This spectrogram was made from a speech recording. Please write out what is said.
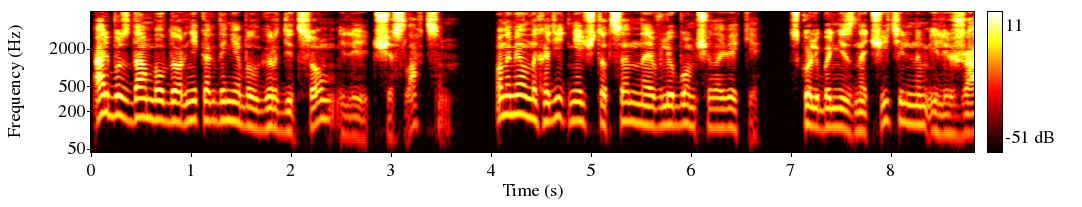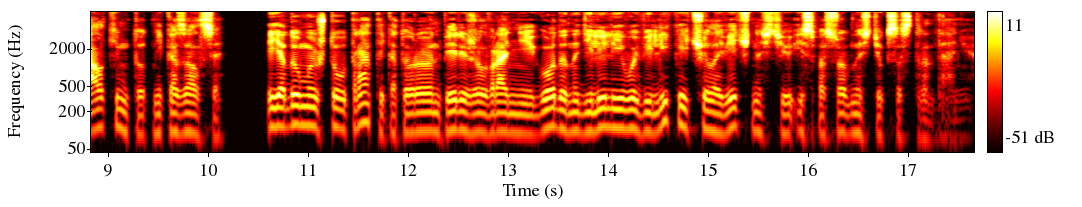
Альбус Дамблдор никогда не был гордецом или тщеславцем. Он умел находить нечто ценное в любом человеке, сколь бы незначительным или жалким тот не казался. И я думаю, что утраты, которые он пережил в ранние годы, наделили его великой человечностью и способностью к состраданию.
